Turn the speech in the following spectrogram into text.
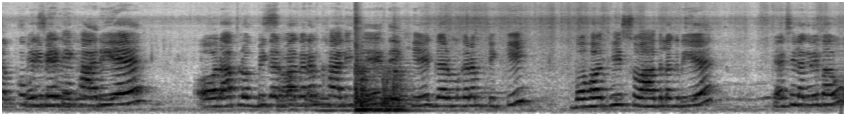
सबको मेरी बेटी खा रही है और आप लोग भी गर्मा गर्म खा लीजिए। देखिए गर्म गर्म टिक्की बहुत ही स्वाद लग रही है। कैसी लग रही है बाबू?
